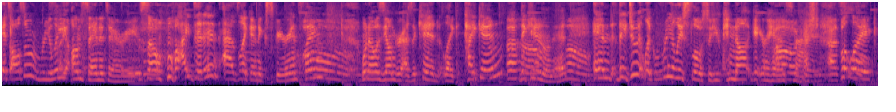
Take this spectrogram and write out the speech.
it's also really unsanitary so i did it as like an experience thing Oh. when i was younger as a kid like taiken Uh-huh. they can on it Oh. and they do it like really slow so you cannot get your hands Oh, smashed As but slow. like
